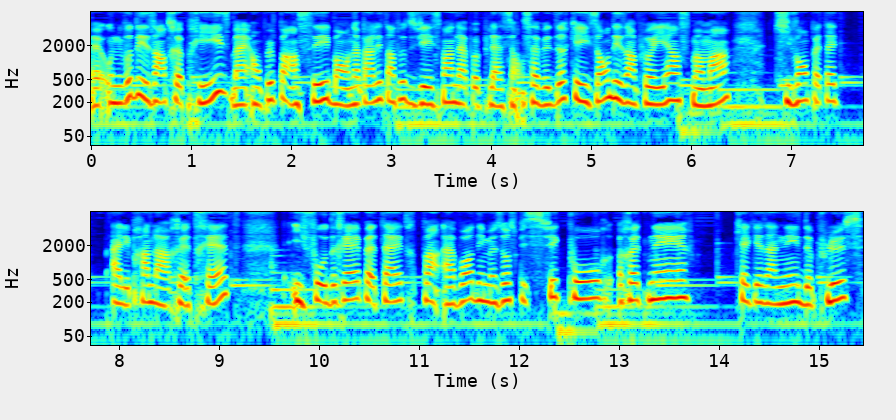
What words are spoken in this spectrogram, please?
Euh, au niveau des entreprises, ben on peut penser, bon, on a parlé tantôt du vieillissement de la population. Ça veut dire qu'ils ont des employés en ce moment qui vont peut-être aller prendre leur retraite. Il faudrait peut-être avoir des mesures spécifiques pour retenir quelques années de plus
